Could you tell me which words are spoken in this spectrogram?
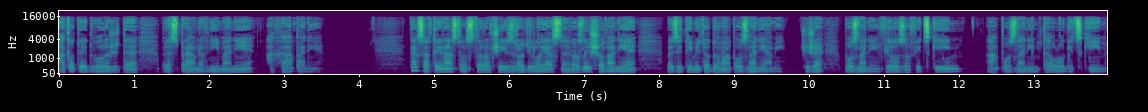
A toto je dôležité pre správne vnímanie a chápanie. Tak sa v 13. storočí zrodilo jasné rozlišovanie medzi týmito dvoma poznaniami, čiže poznaním filozofickým a poznaním teologickým,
